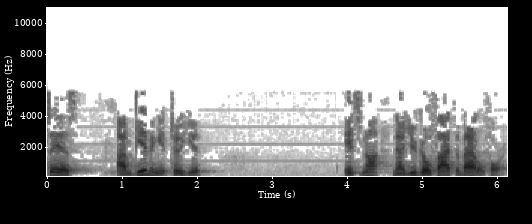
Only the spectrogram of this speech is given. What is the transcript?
says, I'm giving it to you, it's not, now you go fight the battle for it.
